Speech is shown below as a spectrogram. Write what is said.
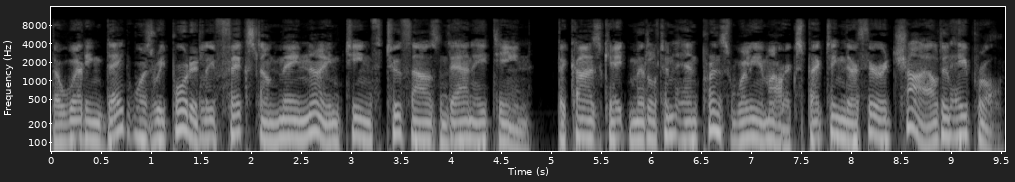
The wedding date was reportedly fixed on May 19, 2018 because Kate Middleton and Prince William are expecting their third child in April.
